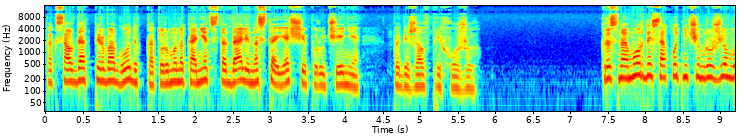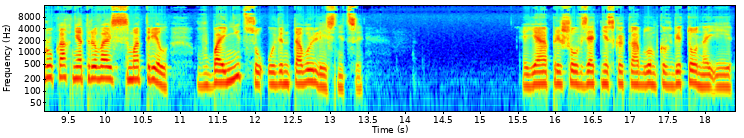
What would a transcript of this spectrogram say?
как солдат первогодок, которому наконец-то дали настоящее поручение, побежал в прихожую. Красномордый с охотничьим ружьем в руках, не отрываясь, смотрел в бойницу у винтовой лестницы. Я пришел взять несколько обломков бетона и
